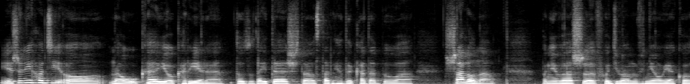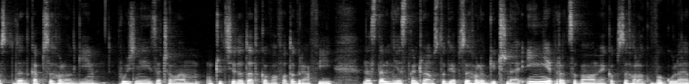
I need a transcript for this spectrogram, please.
Jeżeli chodzi o naukę i o karierę, to tutaj też ta ostatnia dekada była szalona, ponieważ wchodziłam w nią jako studentka psychologii. Później zaczęłam uczyć się dodatkowo fotografii. Następnie skończyłam studia psychologiczne i nie pracowałam jako psycholog w ogóle.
